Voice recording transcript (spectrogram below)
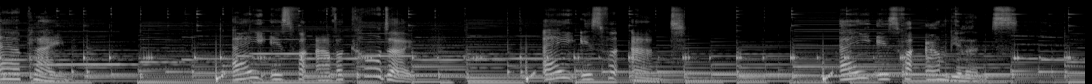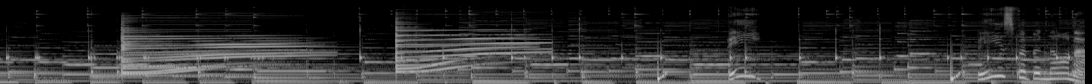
airplane. A is for avocado. A is for ant. A is for ambulance. B. B is for banana.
